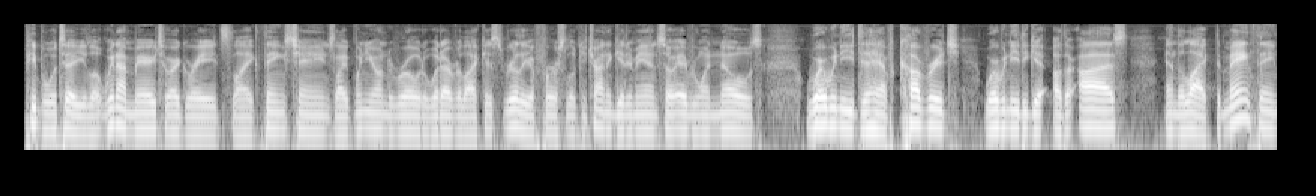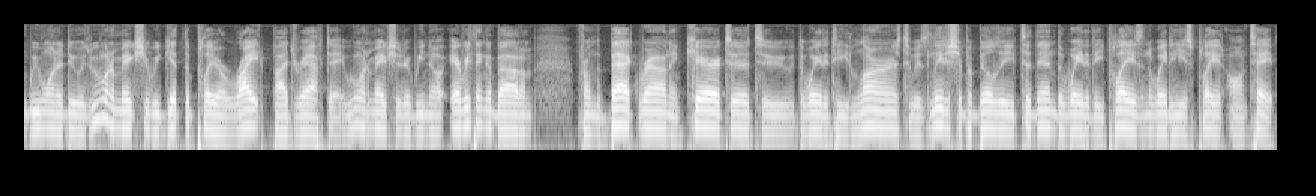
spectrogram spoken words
people will tell you, look, we're not married to our grades. Like things change. Like when you're on the road or whatever. Like it's really a first look. You're trying to get them in so everyone knows where we need to have coverage, where we need to get other eyes, and the like. The main thing we want to do is we want to make sure we get the player right by draft day. We want to make sure that we know everything about him from the background and character to the way that he learns to his leadership ability to then the way that he plays and the way that he is played on tape.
